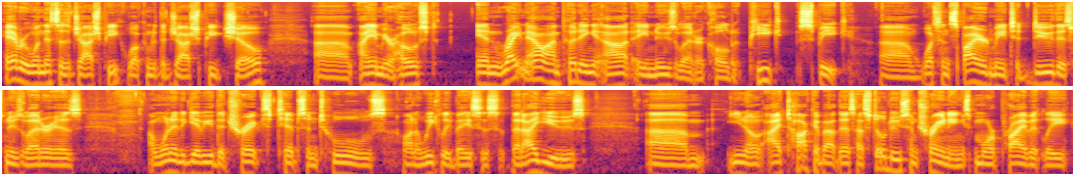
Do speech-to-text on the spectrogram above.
Hey everyone, this is Josh Peak. Welcome to the Josh Peak Show. Uh, I am your host, and right now I'm putting out a newsletter called Peak Speak. Uh, what's inspired me to do this newsletter is I wanted to give you the tricks, tips, and tools on a weekly basis that I use. Um, you know, I talk about this. I still do some trainings more privately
